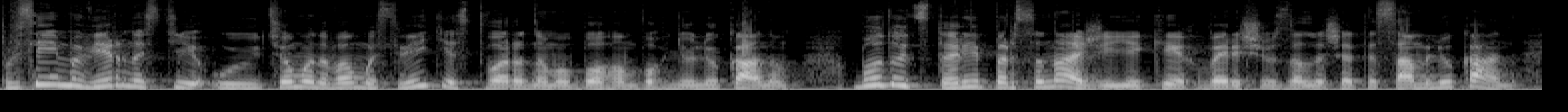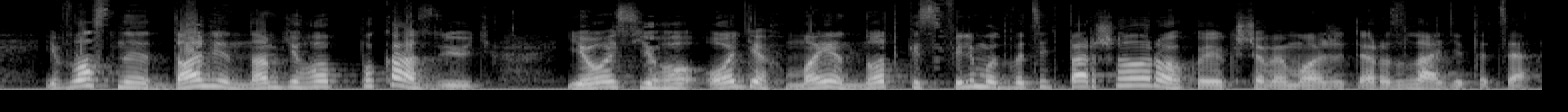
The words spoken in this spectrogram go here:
По всій ймовірності, у цьому новому світі, створеному богом вогню Люканом, будуть старі персонажі, яких вирішив залишити сам Люкан. І власне далі нам його показують. І ось його одяг має нотки з фільму 21-го року, якщо ви можете розглядіти це.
